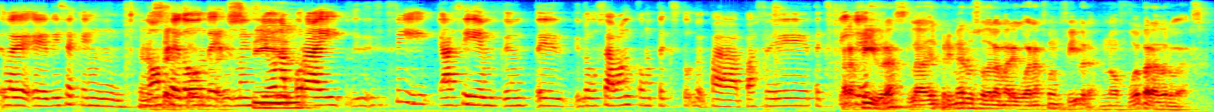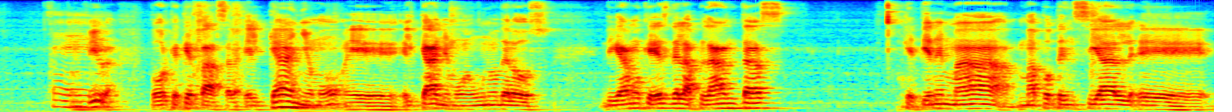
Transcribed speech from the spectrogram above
Eh, eh, dice que en En no sé dónde, textil. menciona por ahí, eh, sí, así, en- en- eh, lo usaban como textu para, para hacer textiles. Para fibras, la- el primer uso de la marihuana fue en fibra, no fue para drogarse. Eh, en fibra. Porque, ¿qué pasa? El cáñamo, eh, el cáñamo es uno de los, digamos que es de las plantas que tienen más, más potencial eh,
